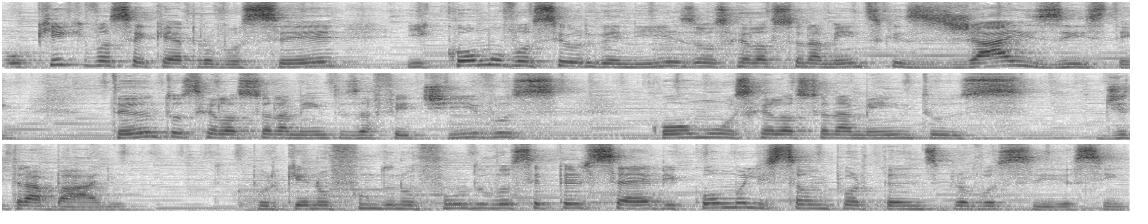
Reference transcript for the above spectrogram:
o que, que você quer para você e como você organiza os relacionamentos que já existem, tanto os relacionamentos afetivos como os relacionamentos de trabalho. Porque no fundo, no fundo, você percebe como eles são importantes para você, assim.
